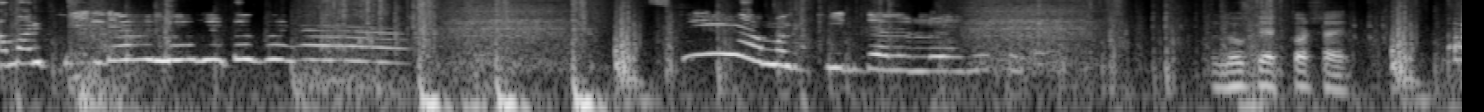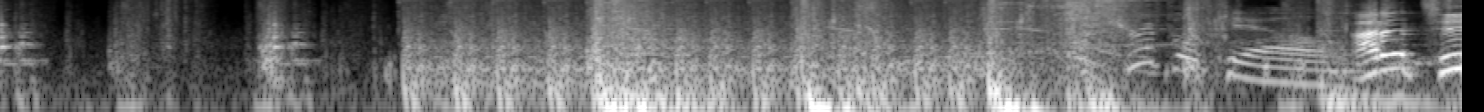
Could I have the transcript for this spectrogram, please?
আমার কিলটা লয়ে যেতেছে না সি আমার কিলটা লয়ে যেতেছে। লোকেট কষায়। Kill. আরে ছি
